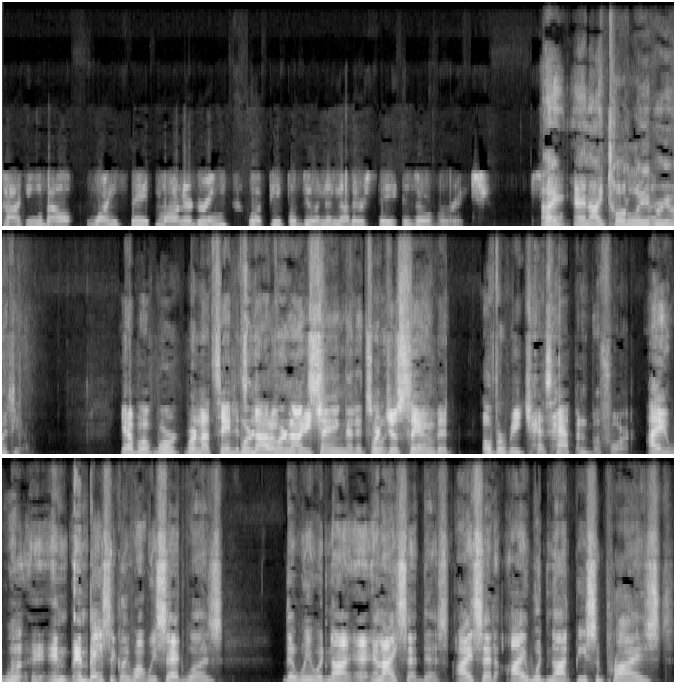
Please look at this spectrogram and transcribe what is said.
talking about one state monitoring what people do in another state is overreach. I and I totally agree with you. Yeah, but we're we're not saying it's We're- not we're overreach. not saying that it's We're o- just yeah. saying that overreach has happened before. I w- and, and basically what we said was that we would not, and I said this, I said I would not be surprised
